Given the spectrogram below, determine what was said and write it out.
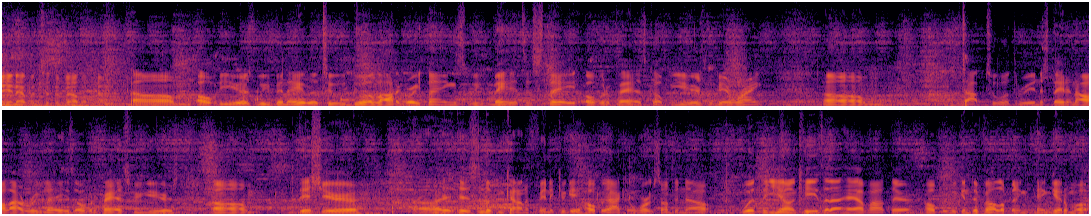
being able to develop them. Um, over the years, we've been able to do a lot of great things. We've made it to state over the past couple years. We've been ranked um, top two or three in the state in all our relays over the past few years. Um, this year, uh, it's looking kind of finicky. Hopefully, I can work something out with the young kids that I have out there. Hopefully, we can develop and, and get them up.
